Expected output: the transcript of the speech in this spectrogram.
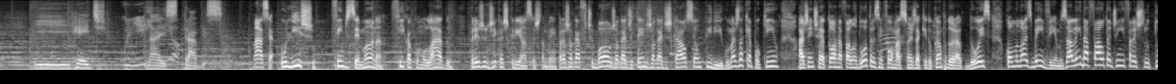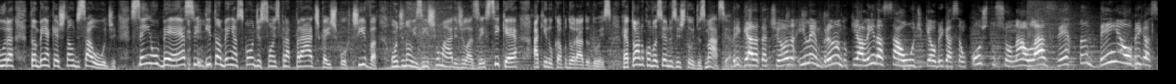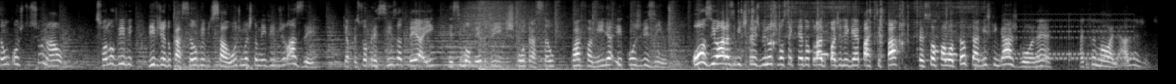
e rede O lixo nas traves. Márcia, o lixo, fim de semana, fica acumulado, prejudica as crianças também. Para jogar futebol, jogar de tênis, jogar descalço é um perigo. Mas daqui a pouquinho a gente retorna falando outras informações daqui do Campo Dourado 2, como nós bem vimos. Além da falta de infraestrutura, também a questão de saúde. Sem o UBS e também as condições para prática esportiva, onde não existe uma área de lazer sequer aqui no Campo Dourado 2. Retorno com você nos estúdios, Márcia. Obrigada, Tatiana. E lembrando que, além da saúde, que é obrigação constitucional, lazer também é obrigação constitucional. A pessoa não vive, vive de educação, vive de saúde, mas também vive de lazer. Que a pessoa precisa ter aí esse momento de descontração com a família e com os vizinhos. 11 horas e 23 minutos, você que tem do outro lado pode ligar e participar. A pessoa falou tanto da Miss que engasgou, né? Aí que foi mal olhado, né, gente?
